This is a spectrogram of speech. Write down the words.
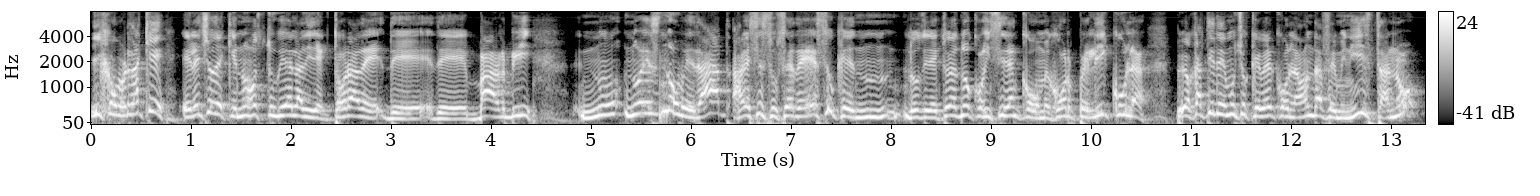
Hijo, ¿verdad que el hecho de que no estuviera la directora de, de- de Barbie no, no es novedad? A veces sucede eso, que los directores no coincidan como mejor película, pero acá tiene mucho que ver con la onda feminista, ¿no?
